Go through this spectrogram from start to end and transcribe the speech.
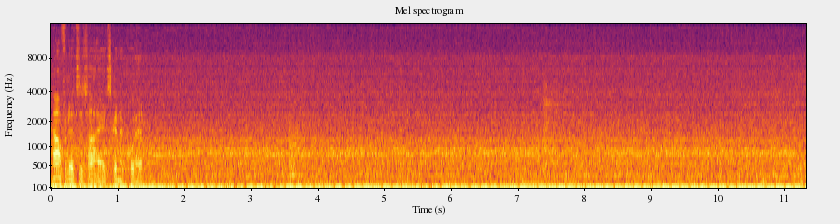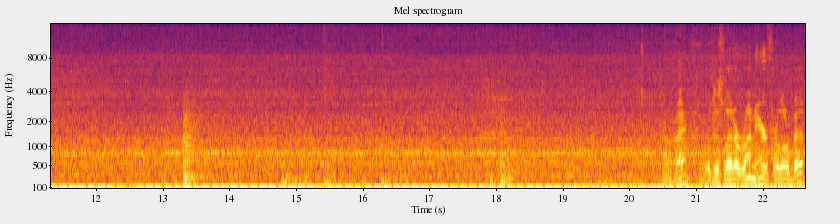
confidence is high it's going to quit all right we'll just let it run here for a little bit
